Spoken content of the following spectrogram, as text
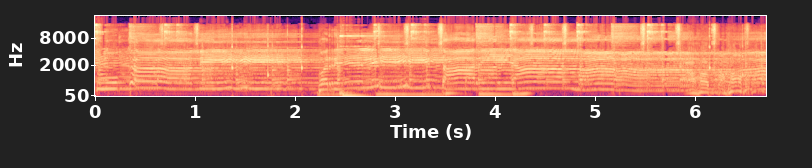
દુકાની ભરેલી તારી આહા,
